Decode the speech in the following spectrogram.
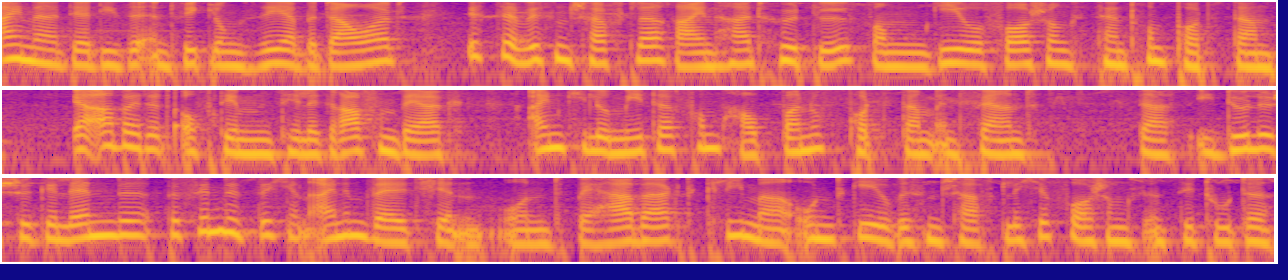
Einer, der diese Entwicklung sehr bedauert, ist der Wissenschaftler Reinhard Hüttel vom Geoforschungszentrum Potsdam. Er arbeitet auf dem Telegrafenberg, ein Kilometer vom Hauptbahnhof Potsdam entfernt. Das idyllische Gelände befindet sich in einem Wäldchen und beherbergt klima- und geowissenschaftliche Forschungsinstitute.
